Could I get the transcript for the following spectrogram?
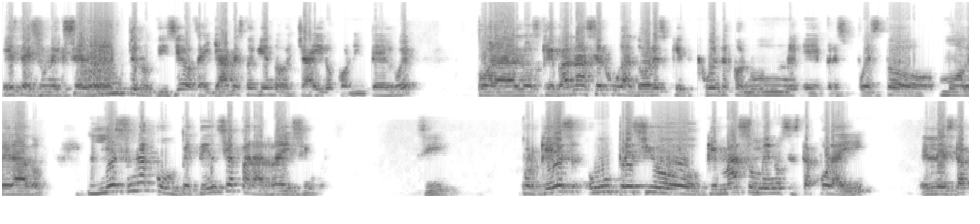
Esta es una excelente noticia, o sea, ya me estoy viendo Chairo con Intel, güey. Para los que van a ser jugadores que cuentan con un eh, presupuesto moderado, y es una competencia para Ryzen, güey. ¿Sí? Porque es un precio que más o menos está por ahí, le está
